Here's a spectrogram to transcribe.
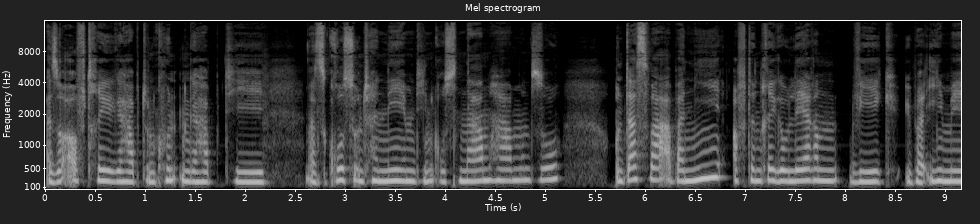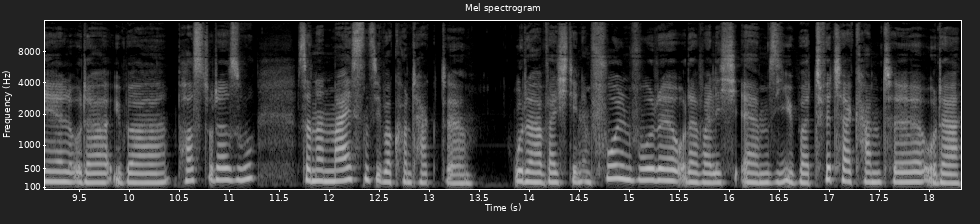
also Aufträge gehabt und Kunden gehabt, die, also große Unternehmen, die einen großen Namen haben und so. Und das war aber nie auf den regulären Weg über E-Mail oder über Post oder so, sondern meistens über Kontakte. Oder weil ich denen empfohlen wurde oder weil ich ähm, sie über Twitter kannte oder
